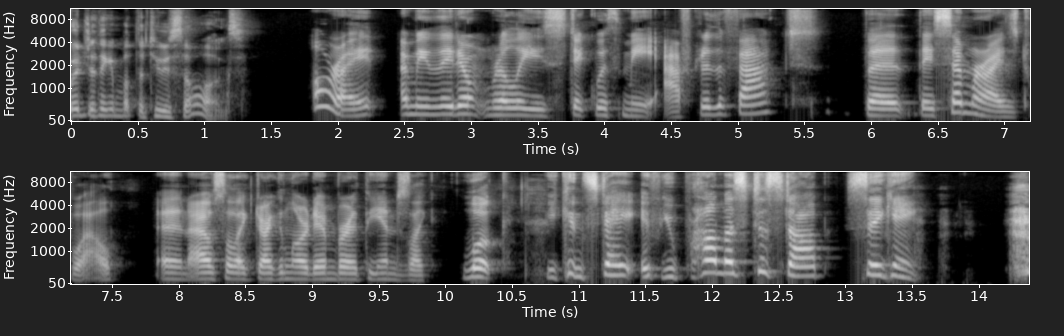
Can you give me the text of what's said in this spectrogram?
What did you think about the two songs? All right. I mean, they don't really stick with me after the fact, but they summarized well. And I also like Dragon Lord Ember at the end is like, look, you can stay if you promise to stop singing.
